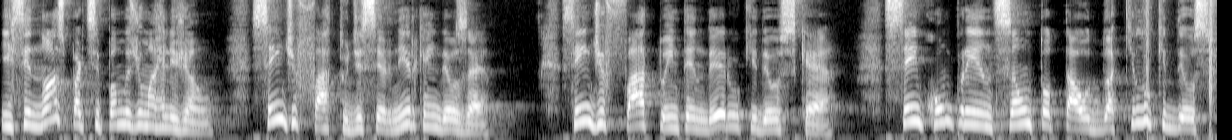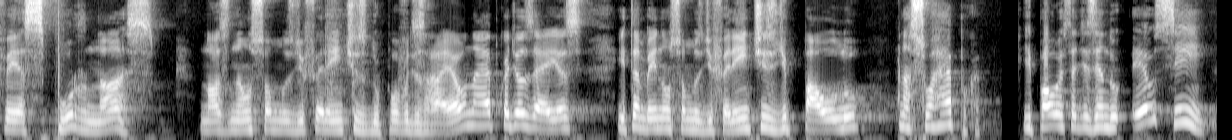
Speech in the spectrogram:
E se nós participamos de uma religião sem de fato discernir quem Deus é, sem de fato entender o que Deus quer, sem compreensão total daquilo que Deus fez por nós, nós não somos diferentes do povo de Israel na época de Oséias e também não somos diferentes de Paulo na sua época. E Paulo está dizendo: eu sim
